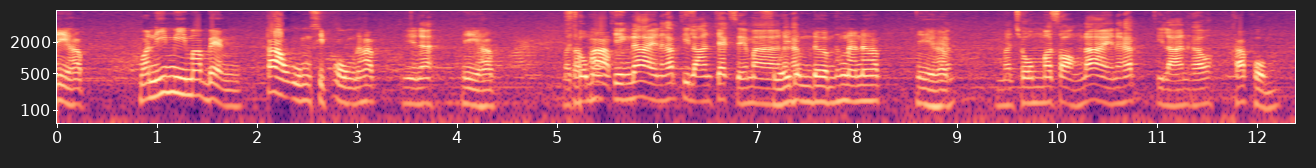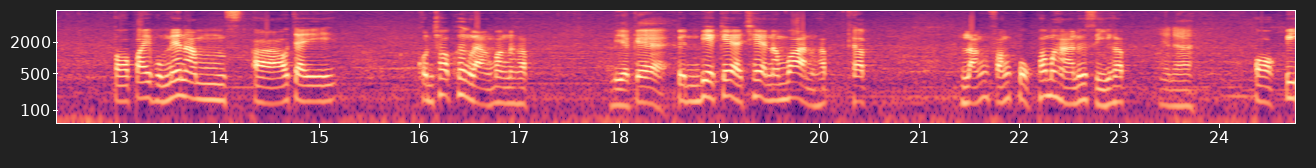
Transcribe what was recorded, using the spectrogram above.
นี่ครับ วันนี้มีมาแบ่ง9องค์10องค์นะครับนี่นะนี่ครับ มาชมสภาพจริงได้นะครับ ที่ร้านแจ็คเสมาสวยนะครับเดิมๆทั้งนั้นนะครับ นี่ครับ มาชมมาส่องได้นะครับ ที่ร้านเขาครับผม ต่อไปผมแนะนำอ่าเอาใจ คนชอบเครื่องรางบ้างนะครับ เบียร์แก้เป็นเบี้ยแก้แช่น้ำว่านครับ ครับ หลังฝังปกพระมหาฤาษีครับนี่นะ ออกปี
